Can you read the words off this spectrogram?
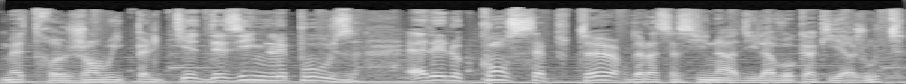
maître Jean-Louis Pelletier, désigne l'épouse. Elle est le concepteur de l'assassinat, dit l'avocat qui ajoute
